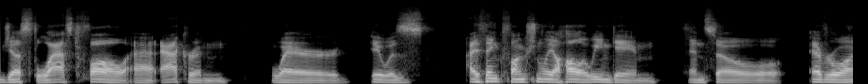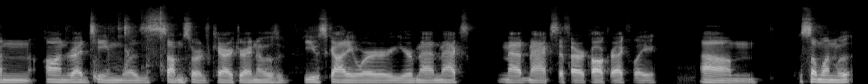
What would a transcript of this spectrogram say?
just last fall at Akron, where it was, I think, functionally a Halloween game. And so everyone on Red Team was some sort of character. I know you, Scotty, were your Mad Max, Mad Max, if I recall correctly um someone was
